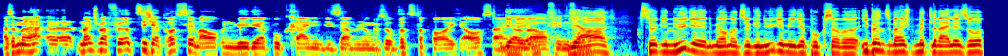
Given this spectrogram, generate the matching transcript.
Also man hat, äh, manchmal führt sich ja trotzdem auch ein Mediabook rein in die Sammlung. So wird's doch bei euch auch sein. Ja, oder? ja, auf jeden Fall. Ja, zur Genüge. Wir haben ja zur Genüge Mediabooks, aber ich bin zum Beispiel mittlerweile so,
